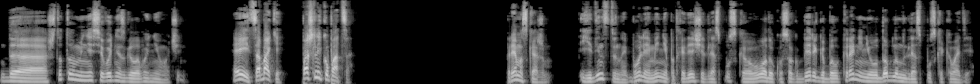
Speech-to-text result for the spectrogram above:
Да, что-то у меня сегодня с головой не очень. «Эй, собаки, пошли купаться!» Прямо скажем, единственный, более-менее подходящий для спуска в воду кусок берега был крайне неудобным для спуска к воде.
